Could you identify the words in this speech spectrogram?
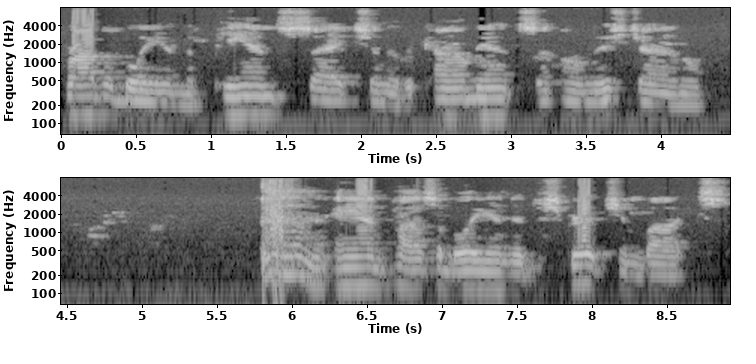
probably in the pinned section of the comments on this channel, and possibly in the description box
